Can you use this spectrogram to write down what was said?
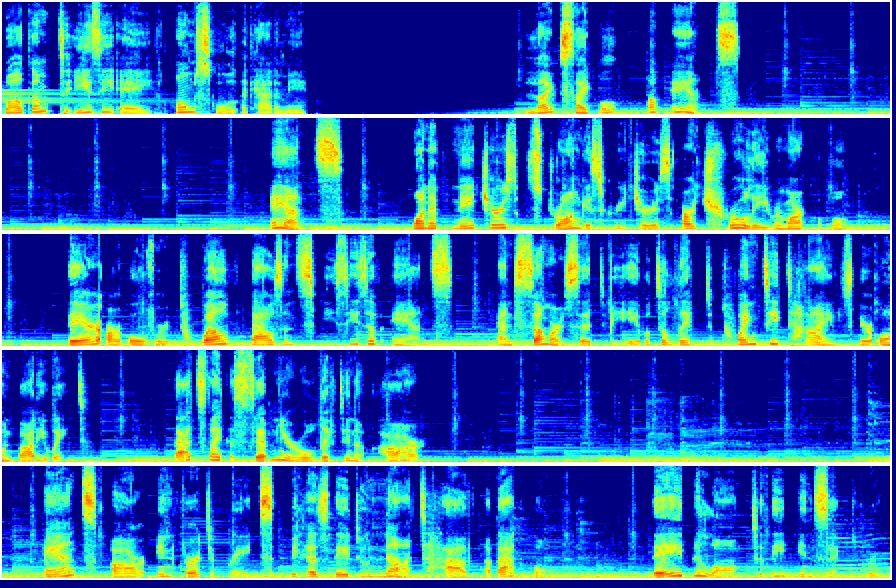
Welcome to EZA Homeschool Academy. Life cycle of ants. Ants, one of nature's strongest creatures, are truly remarkable. There are over 12,000 species of ants, and some are said to be able to lift 20 times their own body weight. That's like a seven year old lifting a car. Ants are invertebrates because they do not have a backbone. They belong to the insect group.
